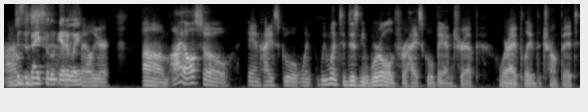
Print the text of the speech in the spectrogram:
I, which is a I'm nice little getaway. failure. Um, I also in high school went. We went to Disney World for a high school band trip where I played the trumpet.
